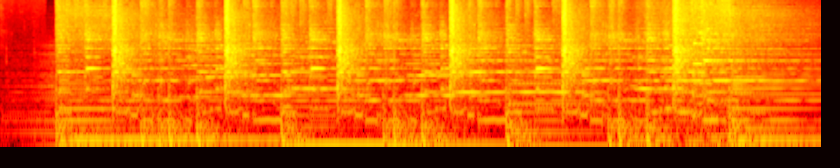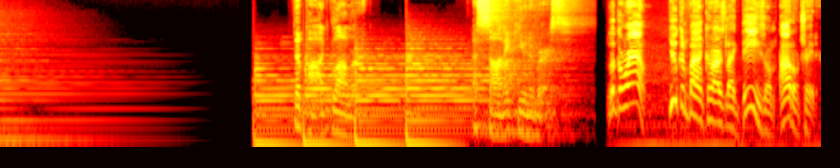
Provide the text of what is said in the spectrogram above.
The Podglomerate. A sonic universe. Look around. You can find cars like these on AutoTrader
